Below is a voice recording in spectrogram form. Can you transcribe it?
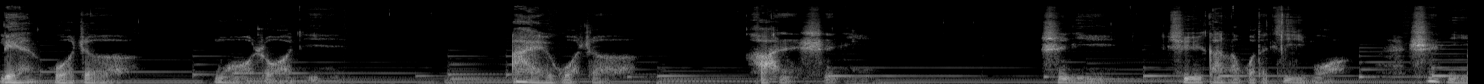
怜我者，莫若你；爱我者，还是你。是你驱赶了我的寂寞，是你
